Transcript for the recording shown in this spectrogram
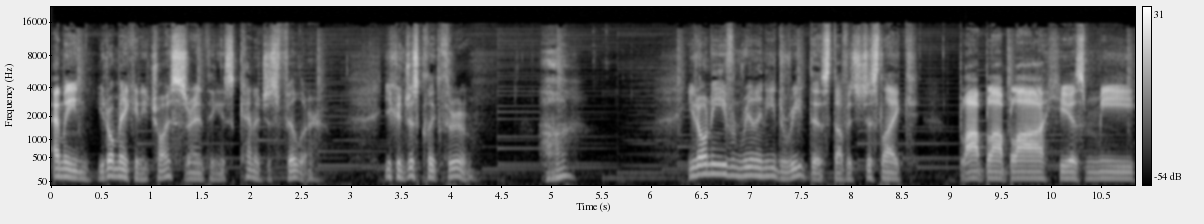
I mean, you don't make any choices or anything, it's kind of just filler. You can just click through. Huh? You don't even really need to read this stuff, it's just like, blah blah blah, here's me,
